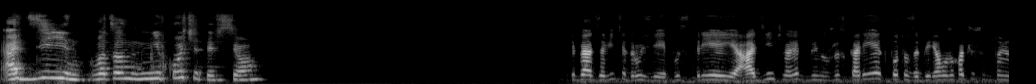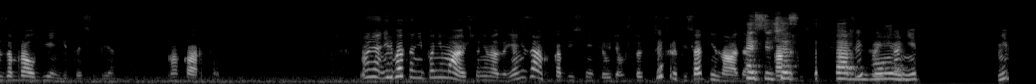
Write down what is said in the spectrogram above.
Один. Вот он не хочет, и все. Ребят, зовите друзей, быстрее. Один человек, блин, уже скорее кто-то заберет. Я уже хочу, чтобы кто-нибудь забрал деньги-то себе на карту. Ну, ребята не понимают, что не надо. Я не знаю, как объяснить людям, что цифры писать не надо. А сейчас цифры еще не, не,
